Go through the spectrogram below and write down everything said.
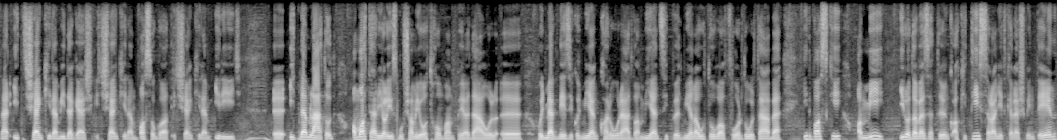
mert itt senki nem ideges, itt senki nem baszogat, itt senki nem irigy, itt nem látod. A materializmus, ami otthon van például, hogy megnézik, hogy milyen karórád van, milyen cipőd, milyen autóval fordultál be. Itt baszki, a mi irodavezetőnk, aki tízszer annyit keres, mint én,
